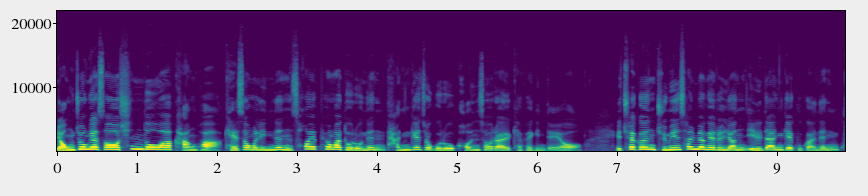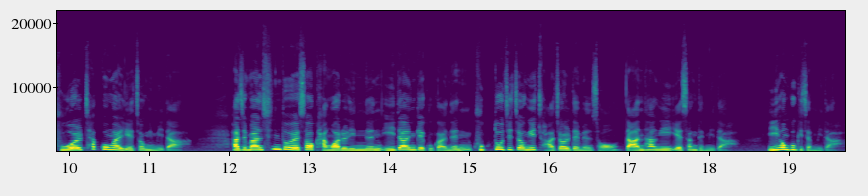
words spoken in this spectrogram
영종에서 신도와 강화, 개성을 잇는 서해평화도로는 단계적으로 건설할 계획인데요. 최근 주민 설명회를 연 1단계 구간은 9월 착공할 예정입니다. 하지만 신도에서 강화를 잇는 2단계 구간은 국도 지정이 좌절되면서 난항이 예상됩니다. 이형구 기자입니다.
